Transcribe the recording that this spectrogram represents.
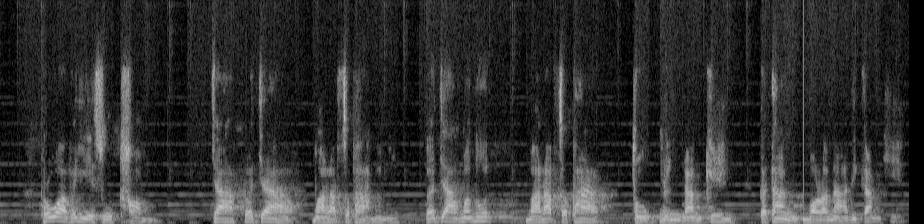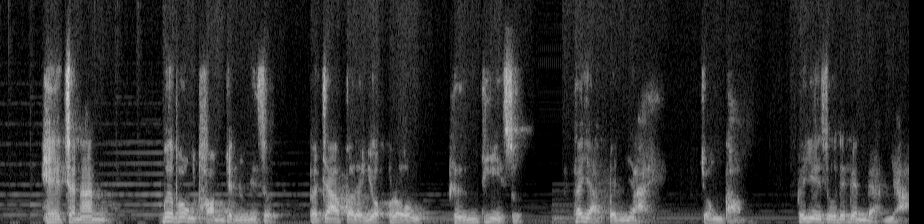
11เพราะว่าพระเยซูทอม จากพระเจ้ามารับสภาพมนุษย์ และจากมนุษย์มารับสภาพถูกดึงกางเขนกระทั่งมรณาที่กางเขนเหตุฉะนั้นเมื่อพระองค์ทอมจนถึงที่สุด พระเจ้าก็เลยยกพระองค์ถึงที่สุด ถ้าอยากเป็นใหญ่จงทอมพระเยซูได้เป็นแบบอย่าง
